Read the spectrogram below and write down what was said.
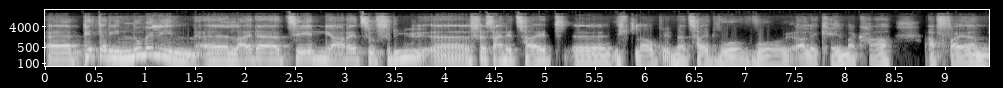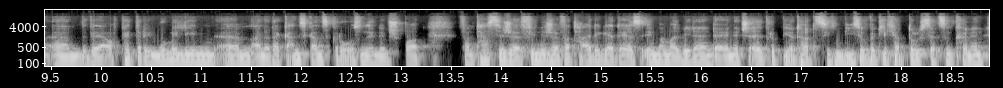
Äh, Petterin Numelin, äh, leider zehn Jahre zu früh äh, für seine Zeit. Äh, ich glaube, in der Zeit, wo, wo alle Kelmar K abfeiern, äh, wäre auch Petterin Numelin äh, einer der ganz, ganz Großen in dem Sport. Fantastischer finnischer Verteidiger, der es immer mal wieder in der NHL probiert hat, sich sich nie so wirklich hat durchsetzen können.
